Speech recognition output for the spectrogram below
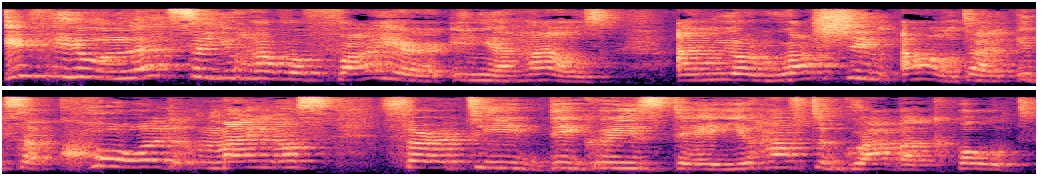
If you, let's say you have a fire in your house and you're rushing out and it's a cold minus 30 degrees day, you have to grab a coat.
